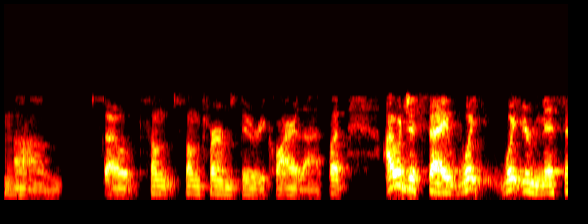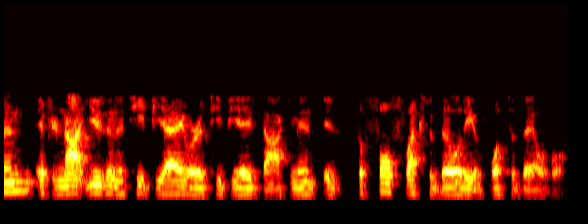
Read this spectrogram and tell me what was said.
Mm. Um, so some some firms do require that. But I would just say what what you're missing if you're not using a TPA or a TPA document is the full flexibility of what's available.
